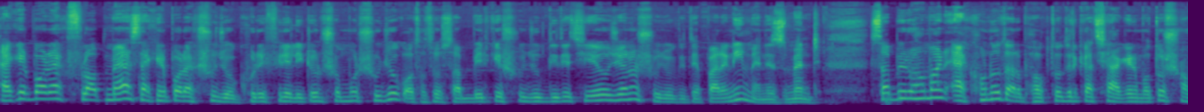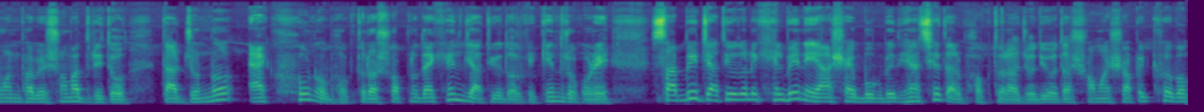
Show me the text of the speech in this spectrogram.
একের পর এক ফ্লপ ম্যাচ, একের পর এক সুযোগ। ঘুরে ফিরে লিটন সম্মর সুযোগ, অথচ সাব্বিরকে সুযোগ দিতে চেয়েও যেন সুযোগ দিতে পারেনি ম্যানেজমেন্ট। সাব্বির রহমান এখনও তার ভক্তদের কাছে আগের মতো সমানভাবে সমাদৃত। তার জন্য এখনও ভক্তরা স্বপ্ন দেখেন জাতীয় দলকে কেন্দ্র করে। সাব্বির জাতীয় দলে খেলবেন এই আশায় বুক বেঁধে আছে তার ভক্তরা। যদিও তার সময় সাপেক্ষ এবং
